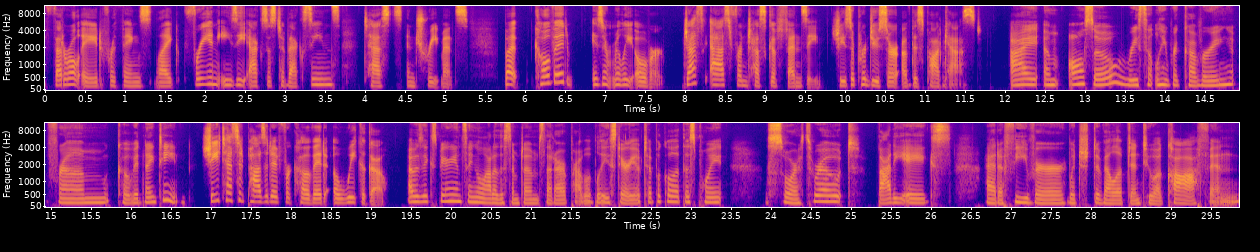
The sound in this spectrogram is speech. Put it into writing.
federal aid for things like free and easy access to vaccines, tests, and treatments. But COVID isn't really over. Just ask Francesca Fenzi. She's a producer of this podcast. I am also recently recovering from COVID 19. She tested positive for COVID a week ago. I was experiencing a lot of the symptoms that are probably stereotypical at this point sore throat, body aches. I had a fever, which developed into a cough and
